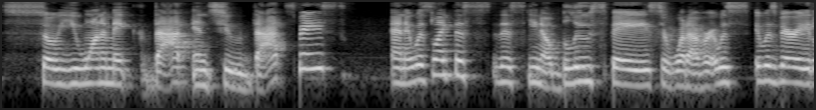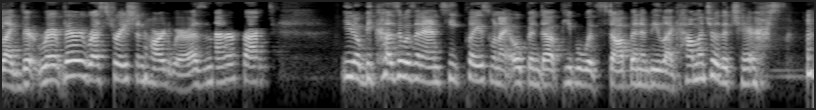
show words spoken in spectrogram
so you want to make that into that space and it was like this this you know blue space or whatever. It was it was very like very, very restoration hardware. As a matter of fact you know because it was an antique place when i opened up people would stop in and be like how much are the chairs?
